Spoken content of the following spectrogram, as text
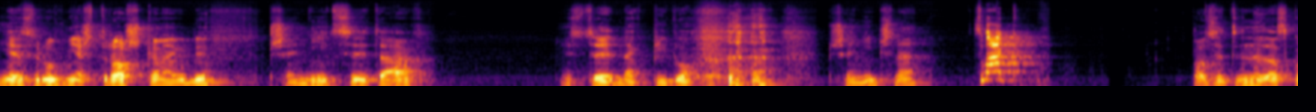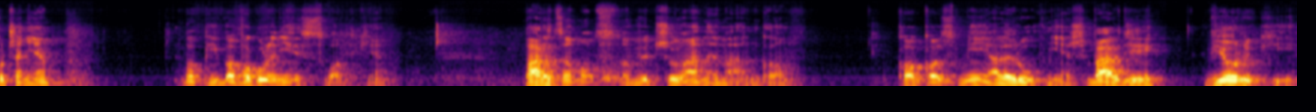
Jest również troszkę jakby pszenicy, tak? Jest to jednak piwo pszeniczne. Smak! Pozytywne zaskoczenie bo piwo w ogóle nie jest słodkie. Bardzo mocno wyczuwany mango. Kokos mniej, ale również. Bardziej wiórki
